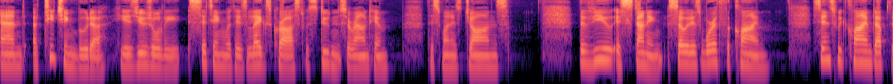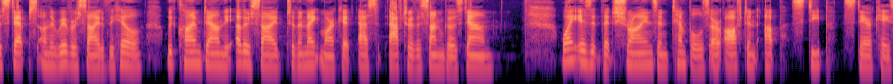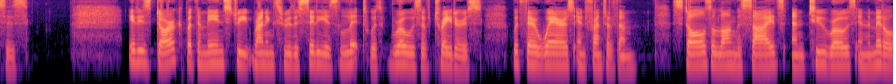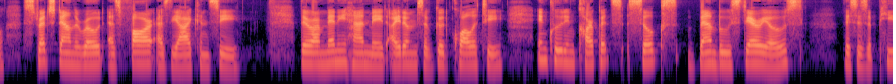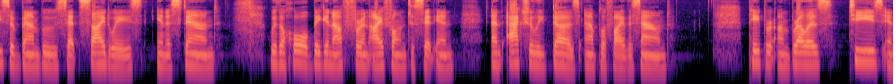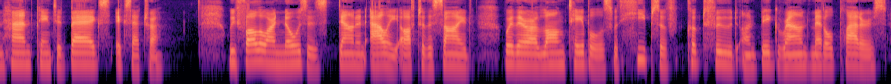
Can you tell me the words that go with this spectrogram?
And a teaching Buddha, he is usually sitting with his legs crossed with students around him. This one is John's. The view is stunning, so it is worth the climb. Since we climbed up the steps on the river side of the hill, we climbed down the other side to the night market as after the sun goes down. Why is it that shrines and temples are often up steep staircases? It is dark, but the main street running through the city is lit with rows of traders with their wares in front of them. Stalls along the sides and two rows in the middle stretch down the road as far as the eye can see. There are many handmade items of good quality, including carpets, silks, bamboo stereos. This is a piece of bamboo set sideways in a stand with a hole big enough for an iPhone to sit in and actually does amplify the sound. Paper umbrellas, teas in hand painted bags, etc. We follow our noses down an alley off to the side where there are long tables with heaps of cooked food on big round metal platters,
